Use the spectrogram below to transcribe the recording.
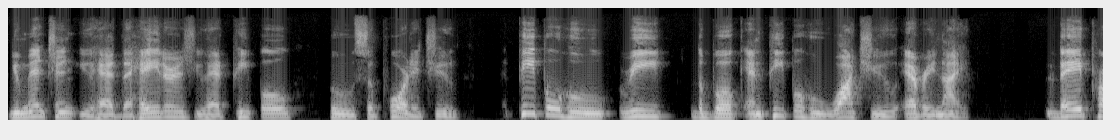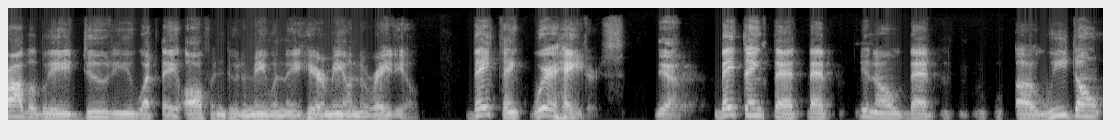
you mentioned you had the haters, you had people who supported you, people who read the book, and people who watch you every night. They probably do to you what they often do to me when they hear me on the radio. They think we're haters. Yeah. They think that that you know that uh, we don't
